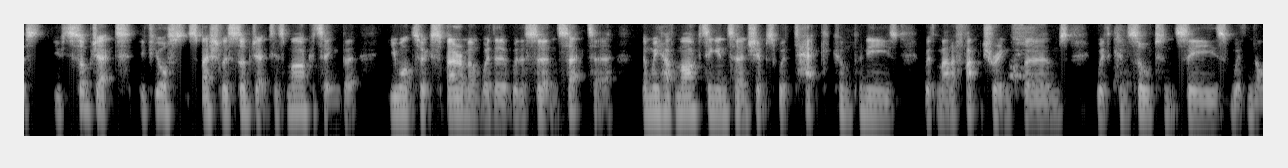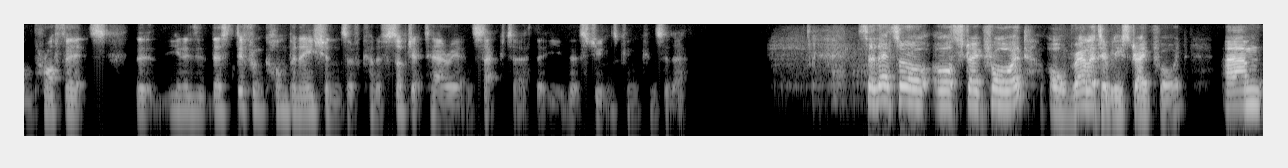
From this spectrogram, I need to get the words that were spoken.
a subject if your specialist subject is marketing but you want to experiment with a with a certain sector then we have marketing internships with tech companies with manufacturing firms with consultancies with non-profits. You know there's different combinations of kind of subject area and sector that you, that students can consider. So that's all, all straightforward or relatively straightforward um,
